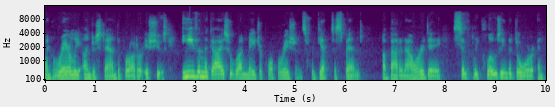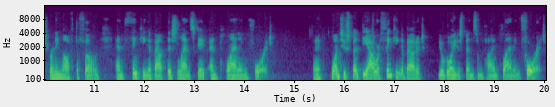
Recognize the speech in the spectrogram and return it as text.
and rarely understand the broader issues. Even the guys who run major corporations forget to spend about an hour a day simply closing the door and turning off the phone and thinking about this landscape and planning for it. Okay? Once you've spent the hour thinking about it, you're going to spend some time planning for it.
